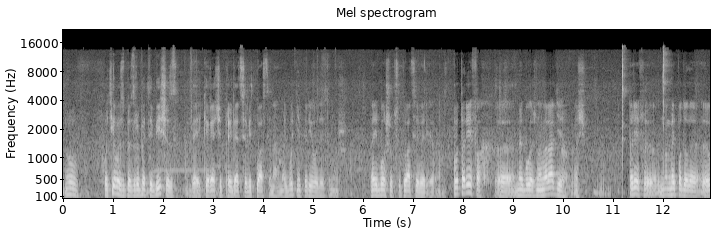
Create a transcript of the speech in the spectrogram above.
Ну, хотілося б зробити більше, деякі речі прийдеться відкласти на майбутні періоди, тому що дай Бог, щоб ситуація вирівнялася. По тарифах е, ми були ж на нараді. Тарифи, ну, ми подали е,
